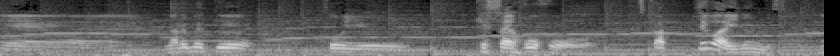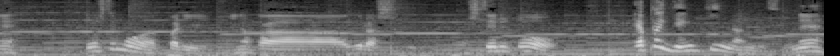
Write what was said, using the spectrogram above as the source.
えー、なるべくそういう決済方法を使ってはいるんですけどね、どうしてもやっぱり田舎暮らしをしてると、やっぱり現金なんですよね。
